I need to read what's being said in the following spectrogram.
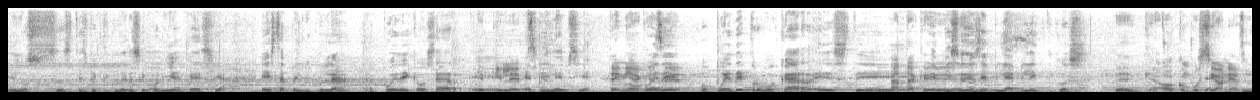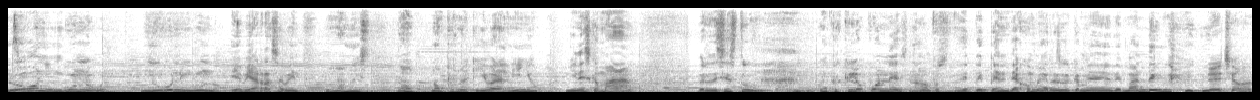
en los este, espectaculares que ponía que decía: Esta película puede causar eh, Epilepsia. epilepsia. Tenía o que puede, ser. O puede provocar este, episodios epilépticos. De- o convulsiones. No hubo ninguno, güey. No hubo ninguno. Y había raza bien. No mames. No, no, pues no hay que llevar al niño. Viene escamada. Pero decías tú, güey, ¿por qué lo pones? No, pues de, de pendejo me arriesgo que me demanden, güey. De hecho,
